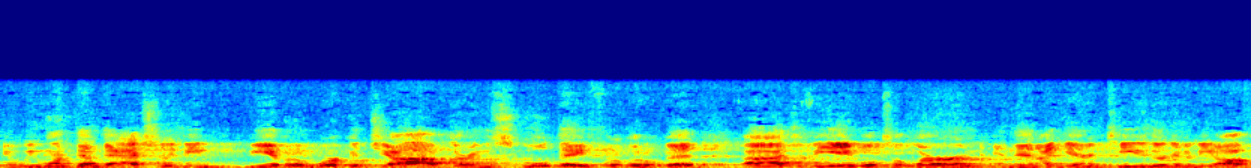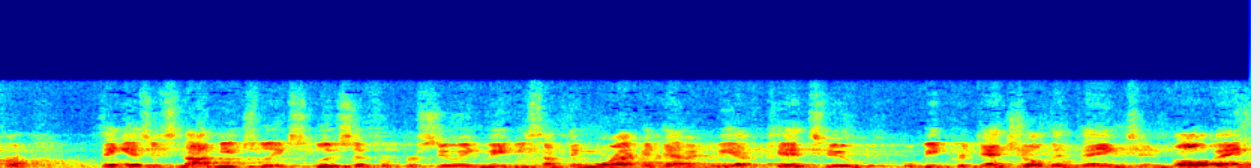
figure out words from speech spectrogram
you know, we want them to actually be, be able to work a job during the school day for a little bit, uh, to be able to learn, and then I guarantee you they're going to be offered. Thing is, it's not mutually exclusive for pursuing maybe something more academic. We have kids who will be credentialed in things involving,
